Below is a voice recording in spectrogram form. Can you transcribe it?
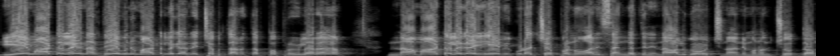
ఏ మాటలైనా దేవుని మాటలుగానే చెబుతాను తప్ప ప్రియులరా నా మాటలుగా ఏవి కూడా చెప్పను అని సంగతిని నాలుగో వచనాన్ని మనం చూద్దాం.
